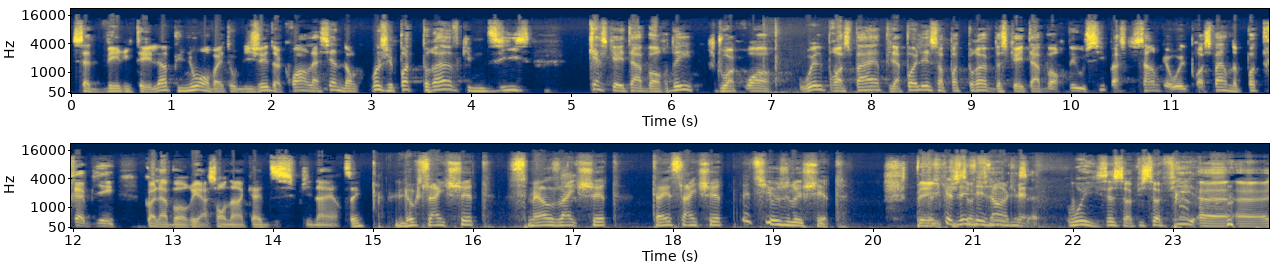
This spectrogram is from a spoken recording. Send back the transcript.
cette vérité-là, puis nous, on va être obligés de croire la sienne. Donc, moi, j'ai pas de preuves qui me disent qu'est-ce qui a été abordé. Je dois croire Will Prosper, puis la police a pas de preuves de ce qui a été abordé aussi, parce qu'il semble que Will Prosper n'a pas très bien collaboré à son enquête disciplinaire, tu sais. Looks like shit, smells like shit, tastes like shit, it's usually shit. Mais- ce que disent les Anglais. Oui, c'est ça. Puis Sophie, euh,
